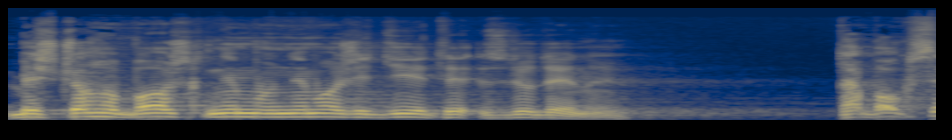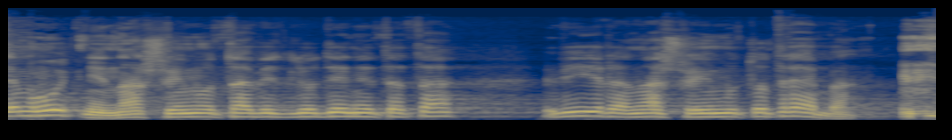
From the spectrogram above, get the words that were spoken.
Без чого Бог не може діяти з людиною. Та Бог всемогутній, нащо йому та від людини та та віра, нащо йому то треба.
